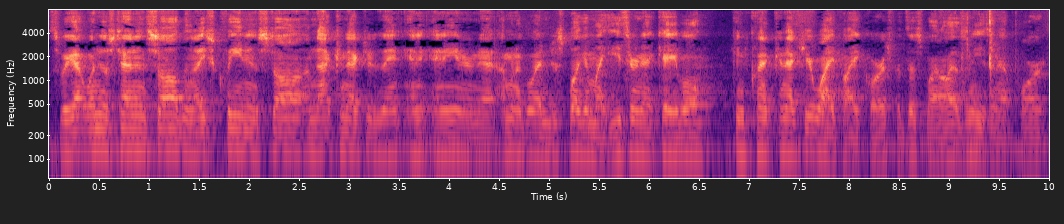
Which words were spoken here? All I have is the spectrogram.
So we got Windows 10 installed, a nice clean install. I'm not connected to any, any internet. I'm going to go ahead and just plug in my Ethernet cable. You can connect connect to your Wi-Fi, of course, but this model has an Ethernet port.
